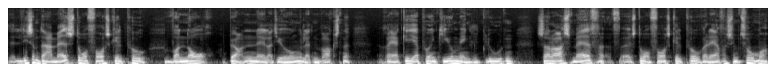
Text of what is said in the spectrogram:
ligesom der er meget stor forskel på, hvornår børnene, eller de unge, eller den voksne, reagerer på en given mængde gluten, så er der også meget stor forskel på, hvad det er for symptomer,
